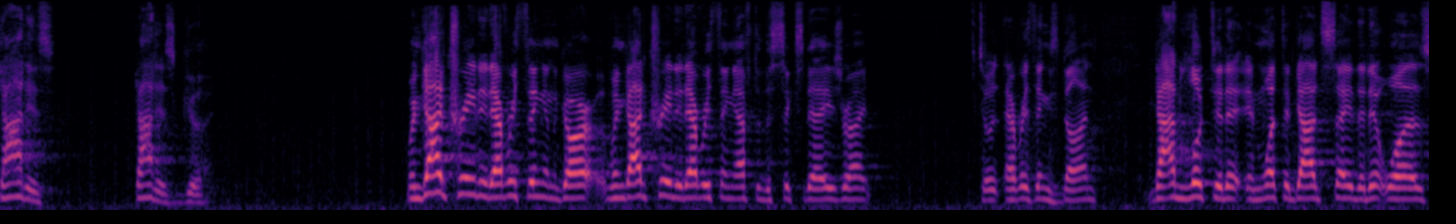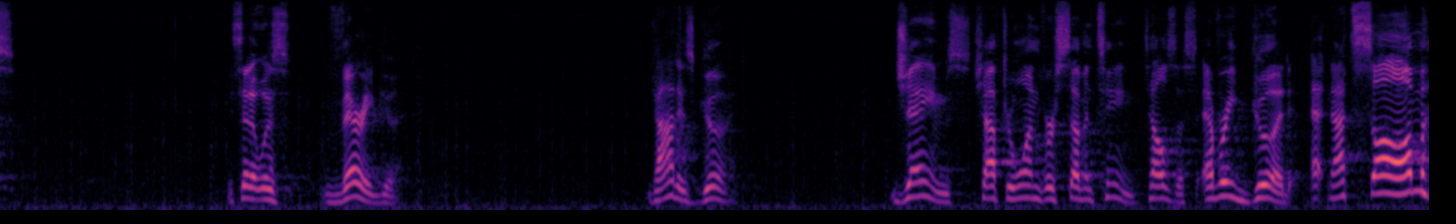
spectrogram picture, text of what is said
God is, God is good. When God created everything in the gar- when God created everything after the six days, right? So everything's done. God looked at it, and what did God say that it was? He said it was very good. God is good. James chapter 1 verse 17 tells us every good, not some,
